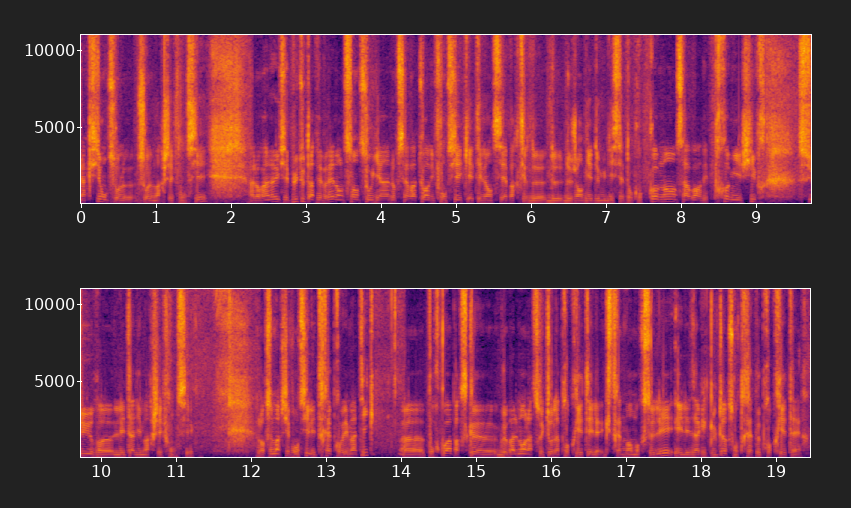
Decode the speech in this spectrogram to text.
action sur le marché foncier. Alors un œil, c'est plus tout à fait vrai dans le sens où il y a un observatoire du foncier qui a été lancé à partir de, janvier 2017. Donc on commence à avoir des premiers chiffres sur euh, l'état du marché foncier. Alors ce marché foncier il est très problématique. Euh, pourquoi? Parce que globalement la structure de la propriété est extrêmement morcelée et les agriculteurs sont très peu propriétaires.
